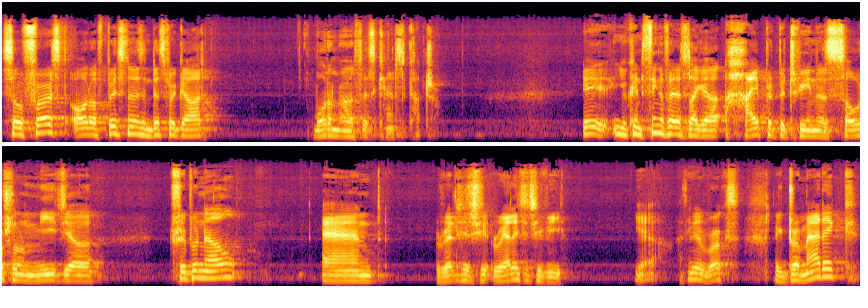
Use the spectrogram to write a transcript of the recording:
So, first order of business in this regard what on earth is cancel culture? It, you can think of it as like a hybrid between a social media tribunal and reality, reality TV. Yeah, I think it works. Like dramatic,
